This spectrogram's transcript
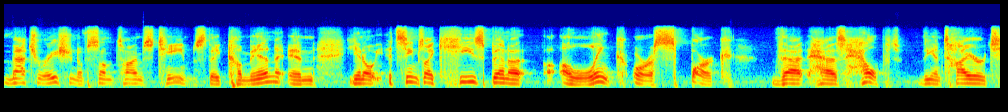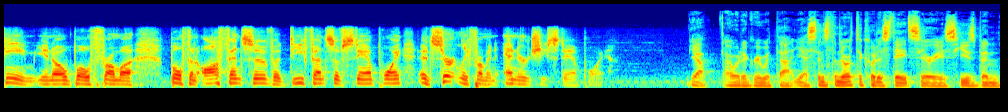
maturation of sometimes teams. They come in and, you know, it seems like he's been a, a link or a spark that has helped the entire team, you know, both from a both an offensive, a defensive standpoint, and certainly from an energy standpoint. Yeah, I would agree with that. Yeah, since the North Dakota State series, he's been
